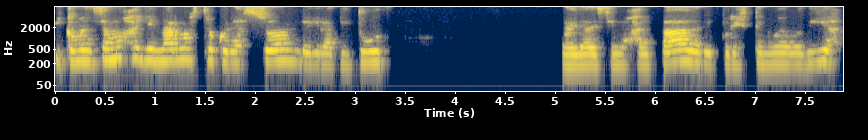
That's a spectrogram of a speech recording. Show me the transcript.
Y comenzamos a llenar nuestro corazón de gratitud agradecemos al Padre por este nuevo día,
